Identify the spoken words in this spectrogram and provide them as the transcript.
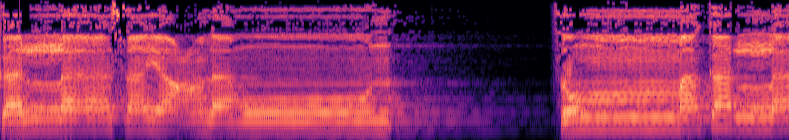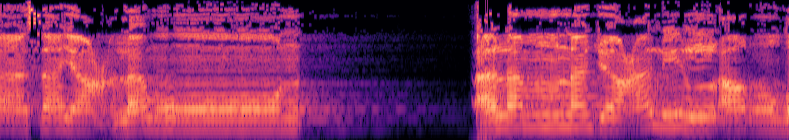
كلا سيعلمون ثم كلا سيعلمون ألم نجعل الأرض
